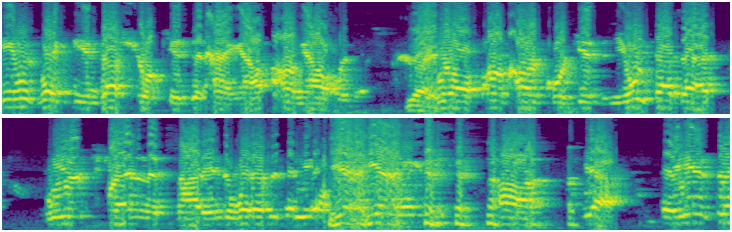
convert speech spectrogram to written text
he was like the industrial kid that hang out hung out with us. Right. We're all punk hardcore kids, and you always have that weird friend that's not into what everybody else Yeah, is yeah. doing. uh, yeah. And He was, the,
